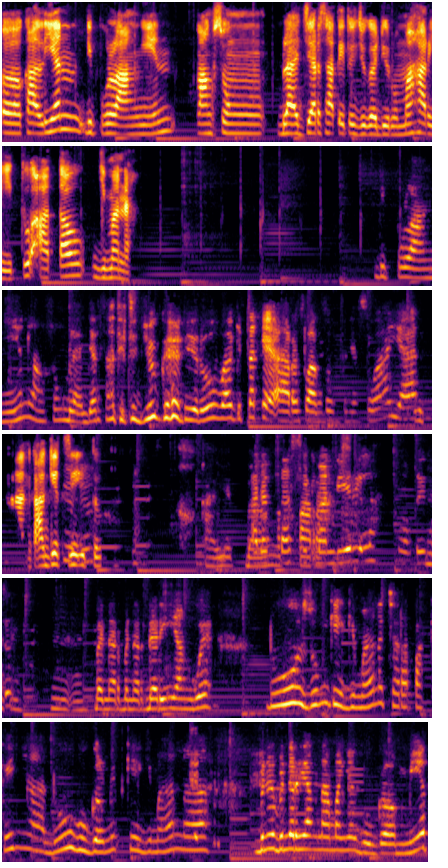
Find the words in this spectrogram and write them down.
eh, kalian dipulangin langsung belajar saat itu juga di rumah hari itu atau gimana? Dipulangin langsung belajar saat itu juga di rumah. Kita kayak harus langsung penyesuaian. Kaget sih itu kaget banget adaptasi parah. mandiri lah waktu itu. Benar-benar dari yang gue duh zoom kayak gimana cara pakainya? Duh google meet kayak gimana? Bener-bener yang namanya google meet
